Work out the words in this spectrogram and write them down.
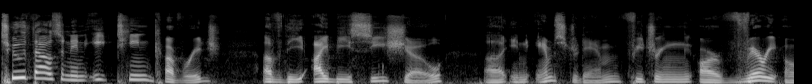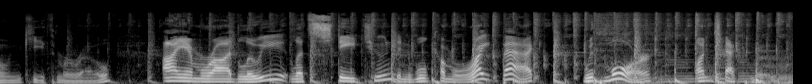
2018 coverage of the IBC show uh, in Amsterdam, featuring our very own Keith Moreau. I am Rod Louie. Let's stay tuned, and we'll come right back with more on Tech Move.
